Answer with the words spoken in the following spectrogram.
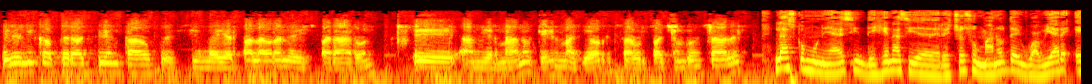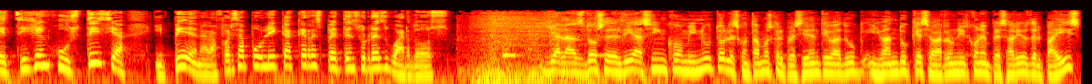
el helicóptero accidentado, pues sin mediar palabra le dispararon eh, a mi hermano, que es el mayor, Saúl Pachón González. Las comunidades indígenas y de derechos humanos del Guaviare exigen justicia y piden a la fuerza pública que respeten sus resguardos. Y a las 12 del día, cinco minutos, les contamos que el presidente Iván Duque se va a reunir con empresarios del país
